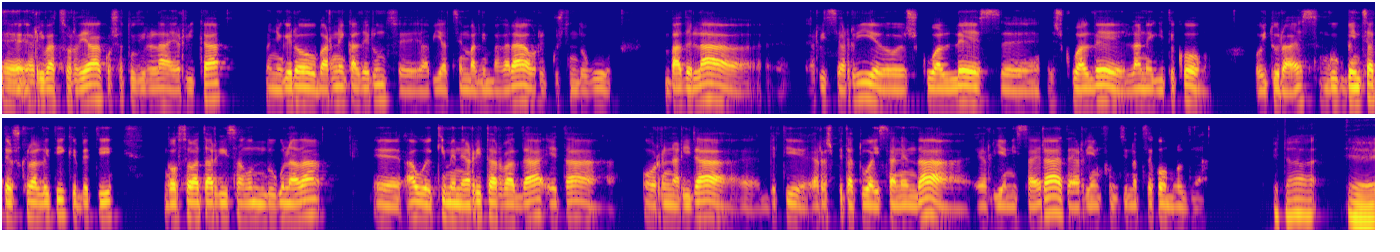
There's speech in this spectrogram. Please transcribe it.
herri batzordeak osatu direla herrika, baina gero barne kalderuntz abiatzen baldin bagara, hor ikusten dugu badela herri zerri edo eskualdez eskualde lan egiteko ohitura, ez? Guk behintzat euskaraldetik beti gauza bat argi izango duguna da, e, hau ekimen herritar bat da eta horren arira beti errespetatua izanen da herrien izaera eta herrien funtzionatzeko moldea. Eta e,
